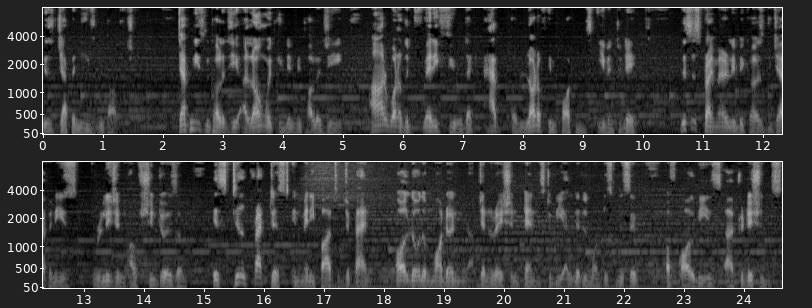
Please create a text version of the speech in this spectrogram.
is Japanese mythology. Japanese mythology, along with Indian mythology, are one of the very few that have a lot of importance even today. This is primarily because the Japanese religion of Shintoism is still practiced in many parts of Japan, although the modern generation tends to be a little more dismissive of all these uh, traditions.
